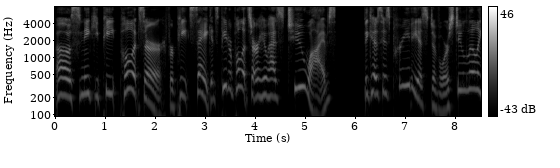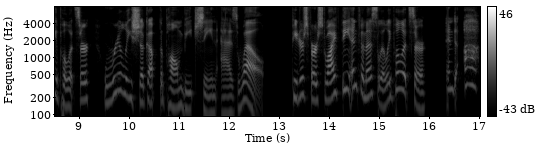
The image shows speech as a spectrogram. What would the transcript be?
Oh, sneaky Pete Pulitzer, for Pete's sake. It's Peter Pulitzer who has two wives because his previous divorce to Lilly Pulitzer really shook up the Palm Beach scene as well. Peter's first wife, the infamous Lilly Pulitzer. And ah,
